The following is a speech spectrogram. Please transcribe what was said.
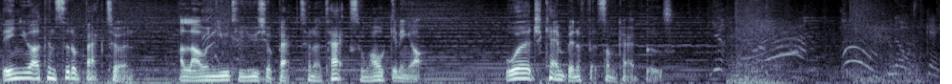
then you are considered back turn, allowing you to use your back turn attacks while getting up, which can benefit some characters. No escape.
